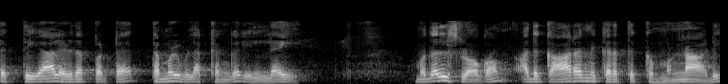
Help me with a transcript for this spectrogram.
சக்தியால் எழுதப்பட்ட தமிழ் விளக்கங்கள் இல்லை. முதல் ஸ்லோகம் அதுக்கு ஆரம்பிக்கிறதுக்கு முன்னாடி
